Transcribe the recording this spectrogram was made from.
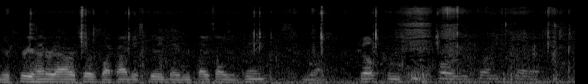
your 300 hour service like I just did, they replace all your zincs. you know, Belt for your seat part of the front, uh,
